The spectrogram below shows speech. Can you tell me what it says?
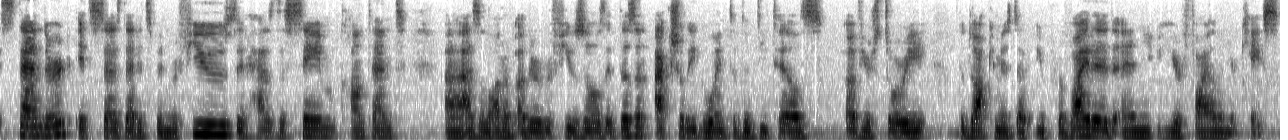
standard. It says that it's been refused. It has the same content uh, as a lot of other refusals. It doesn't actually go into the details of your story the documents that you provided and your file and your case.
